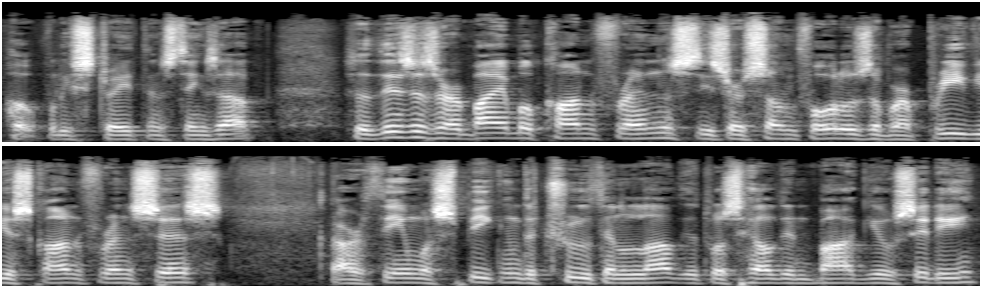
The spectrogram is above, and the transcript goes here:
hopefully straightens things up. So, this is our Bible conference. These are some photos of our previous conferences. Our theme was Speaking the Truth in Love. It was held in Baguio City,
